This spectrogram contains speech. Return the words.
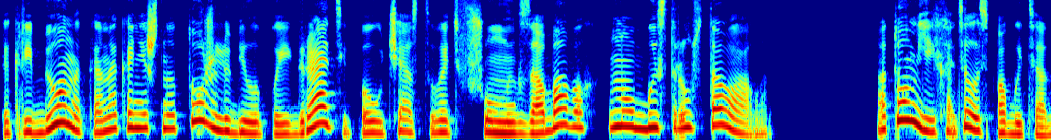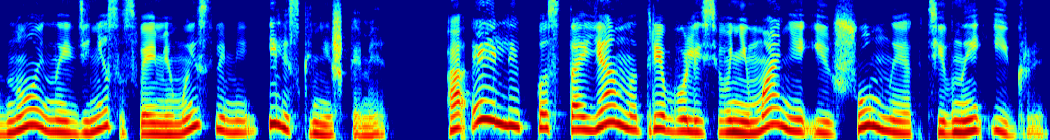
Как ребенок, она, конечно, тоже любила поиграть и поучаствовать в шумных забавах, но быстро уставала. Потом ей хотелось побыть одной, наедине со своими мыслями или с книжками. А Элли постоянно требовались внимание и шумные активные игры.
